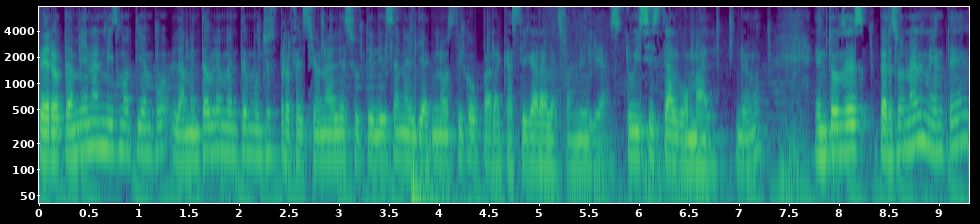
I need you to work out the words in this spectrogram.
pero también al mismo tiempo, lamentablemente muchos profesionales utilizan el diagnóstico para castigar a las familias. Tú hiciste algo mal, ¿no? Entonces, personalmente,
